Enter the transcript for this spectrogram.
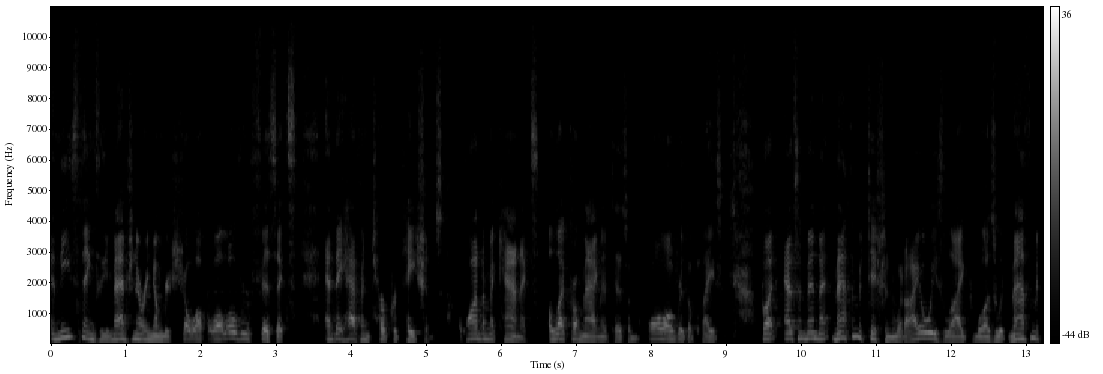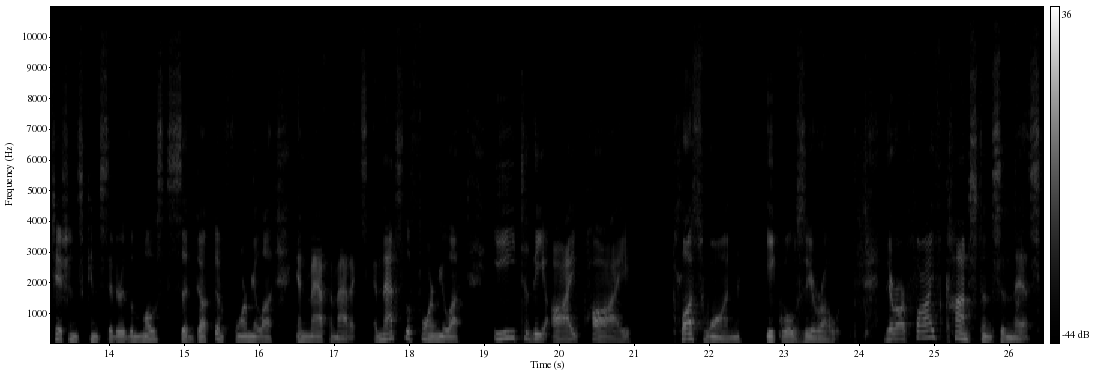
And these things, the imaginary numbers, show up all over physics, and they have interpretations, quantum mechanics, electromagnetism, all over the place. But as a mathematician, what I always liked was what mathematicians consider the most seductive formula in mathematics. And that's the formula e to the i pi plus 1 equals zero. There are five constants in this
